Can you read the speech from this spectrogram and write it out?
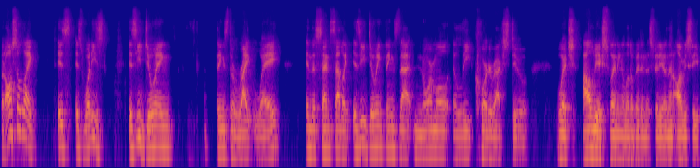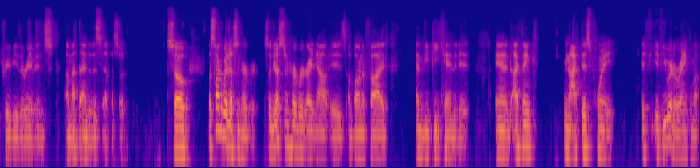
but also like is is what he's is he doing things the right way in the sense that like is he doing things that normal elite quarterbacks do? Which i'll be explaining a little bit in this video and then obviously preview the ravens um, at the end of this episode. So let's talk about justin herbert. So justin herbert right now is a bona fide mvp candidate. And i think you know at this point if, if you were to rank him uh,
